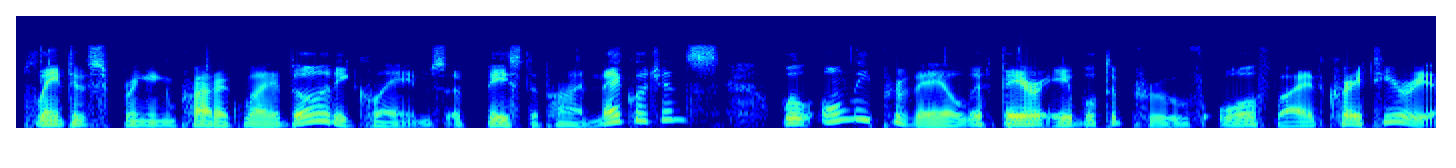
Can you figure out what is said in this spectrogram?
Plaintiffs bringing product liability claims based upon negligence will only prevail if they are able to prove all five criteria.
